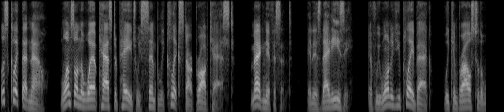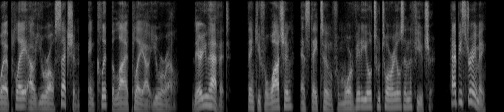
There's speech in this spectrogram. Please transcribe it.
Let's click that now. Once on the webcaster page, we simply click Start Broadcast. Magnificent. It is that easy. If we want to view playback, we can browse to the web playout URL section and click the live playout URL. There you have it. Thank you for watching and stay tuned for more video tutorials in the future. Happy streaming!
